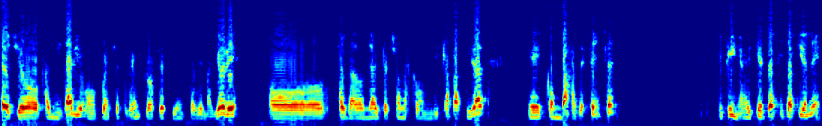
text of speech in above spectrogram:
socio-sanitarios, como pueden ser, por ejemplo, residencias de mayores o zonas donde hay personas con discapacidad, con bajas defensas, en fin, hay ciertas situaciones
